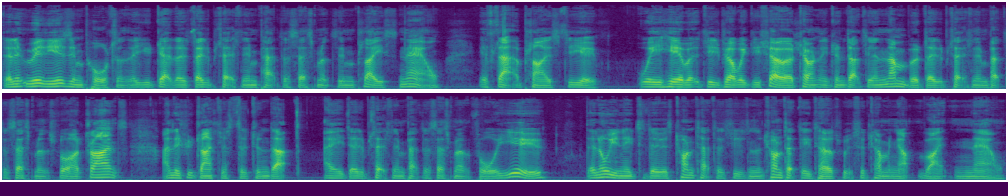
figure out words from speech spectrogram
then it really is important that you get those data protection impact assessments in place now if that applies to you. We here at GDPR Weekly Show are currently conducting a number of data protection impact assessments for our clients, and if you'd like us to conduct a data protection impact assessment for you, then all you need to do is contact us using the contact details which are coming up right now.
